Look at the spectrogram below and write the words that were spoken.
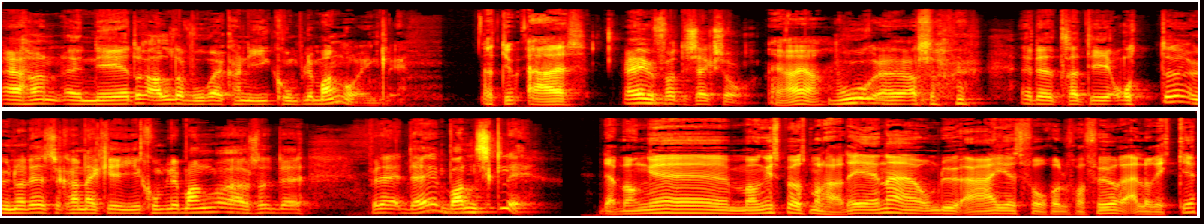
jeg har en nedre alder hvor jeg kan gi komplimenter, egentlig. At du er Jeg er jo 46 år. Ja, ja. Hvor, eh, altså, Er det 38? Under det så kan jeg ikke gi komplimenter. Altså det, for det, det er vanskelig. Det er mange, mange spørsmål her. Det ene er om du er i et forhold fra før eller ikke.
